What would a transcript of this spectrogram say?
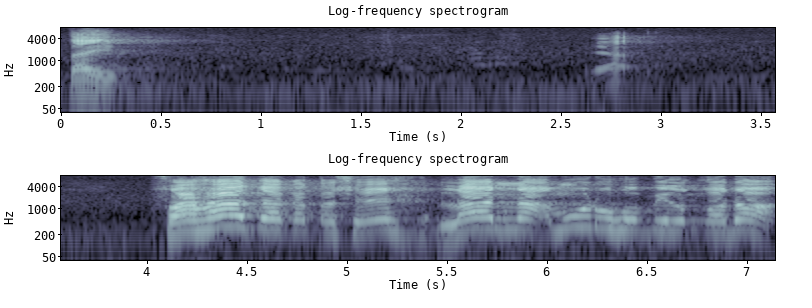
Baik. Ya. Fahada kata Syekh la na'muruhu bil qada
